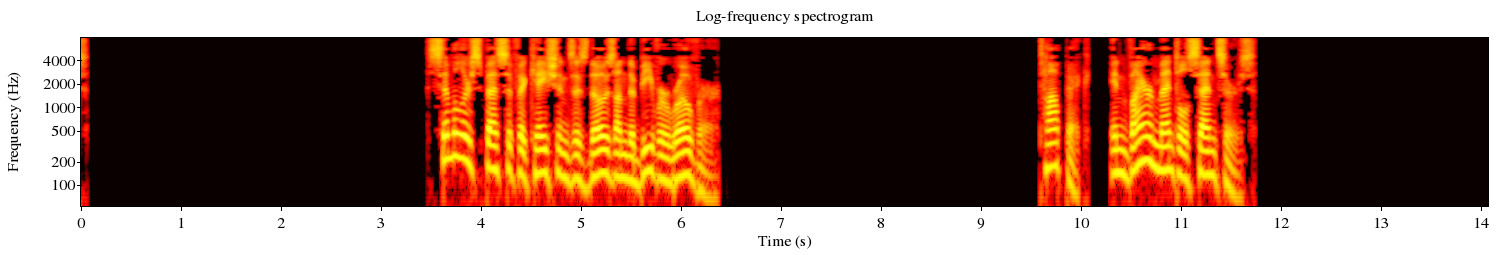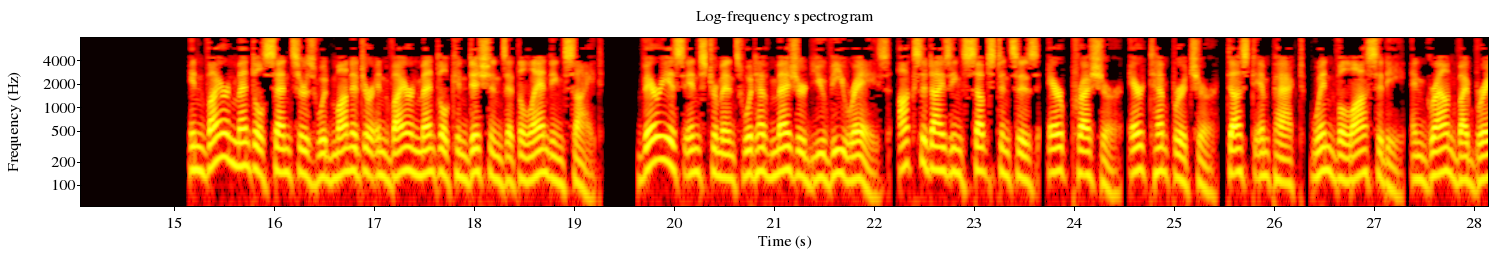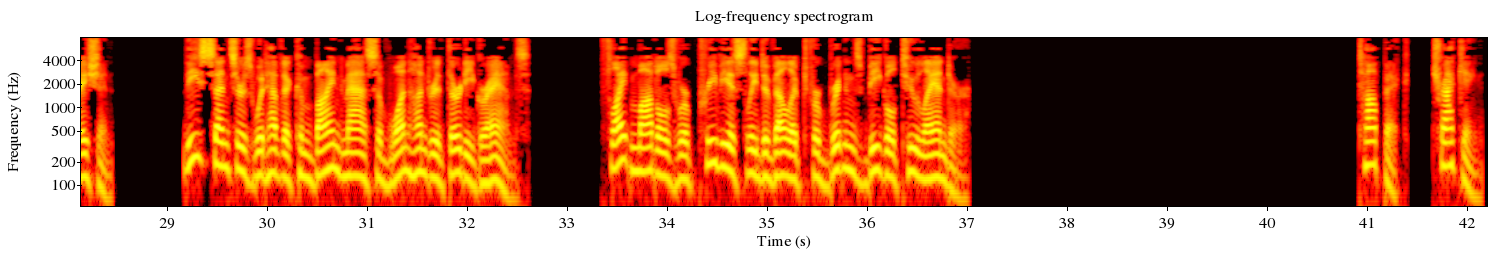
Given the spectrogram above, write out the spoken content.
Similar specifications as those on the Beaver rover. Topic: Environmental sensors. Environmental sensors would monitor environmental conditions at the landing site. Various instruments would have measured UV rays, oxidizing substances, air pressure, air temperature, dust impact, wind velocity, and ground vibration. These sensors would have a combined mass of 130 grams. Flight models were previously developed for Britain's Beagle 2 lander. Topic: Tracking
